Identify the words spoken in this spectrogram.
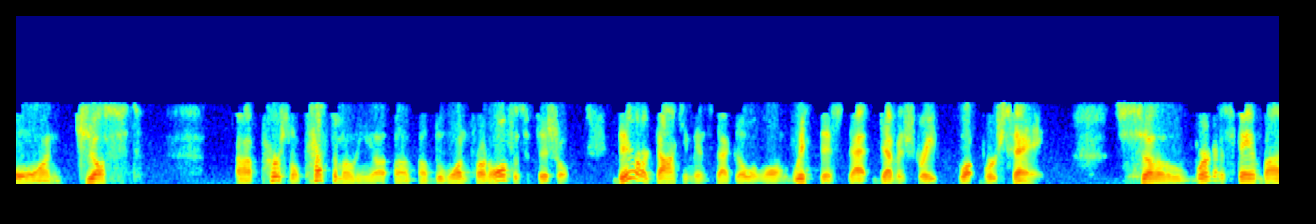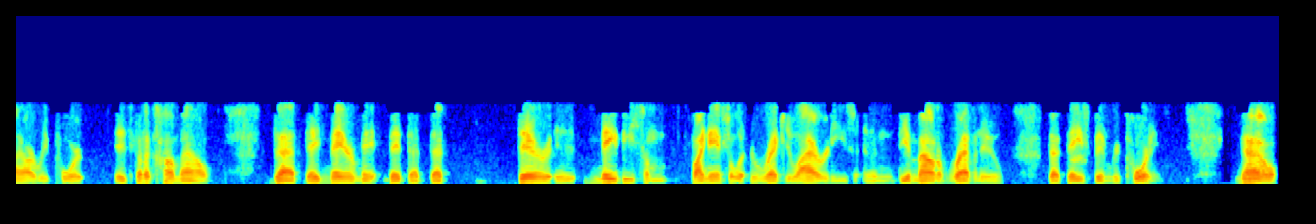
on just uh, personal testimony of, of, the one front office official. There are documents that go along with this that demonstrate what we're saying. So we're going to stand by our report. It's going to come out that they may or may that that, that there is, may be some financial irregularities in the amount of revenue that they've been reporting. Now,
